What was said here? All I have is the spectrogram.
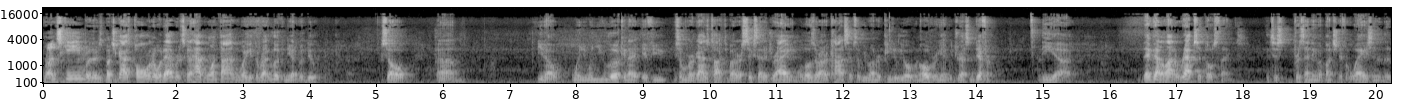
run scheme where there's a bunch of guys pulling or whatever. It's going to happen one time. We got to get the right look, and you got to go do it. So, um, you know, when when you look and I, if you some of our guys talked about our six-headed dragon. Well, those are our concepts that we run repeatedly over and over again. We dress them different. The uh, they've got a lot of reps at those things. It's just presenting them a bunch of different ways, and then the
